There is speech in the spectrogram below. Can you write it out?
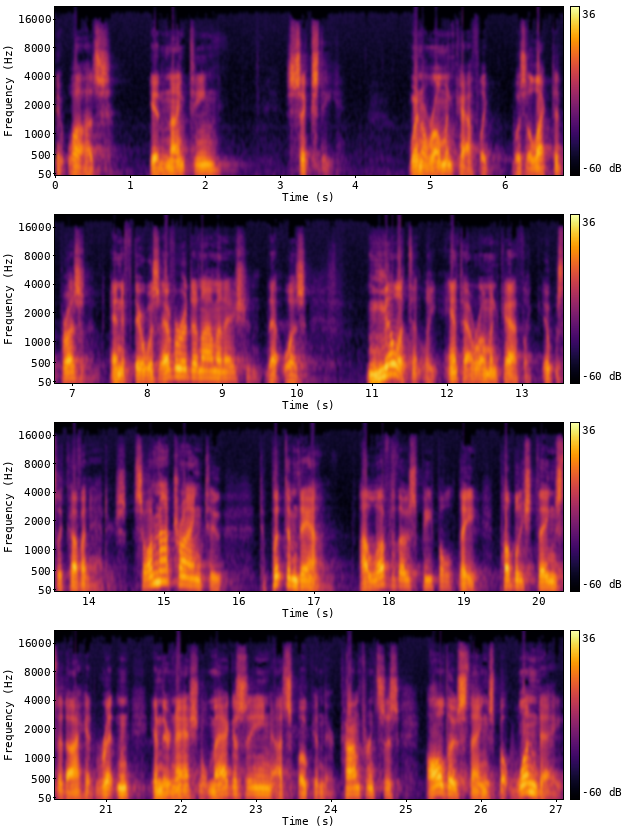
It was in 1960 when a Roman Catholic was elected president. And if there was ever a denomination that was militantly anti Roman Catholic, it was the Covenanters. So I'm not trying to, to put them down. I loved those people. They published things that I had written in their national magazine, I spoke in their conferences, all those things. But one day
